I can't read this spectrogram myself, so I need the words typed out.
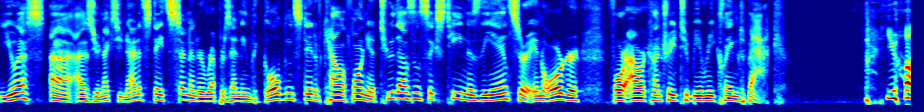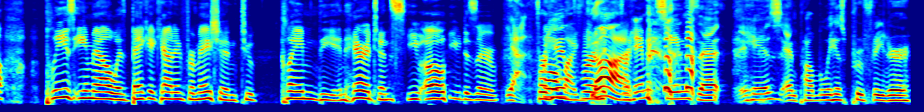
U.S. Uh, as your next United States Senator representing the Golden State of California, 2016 is the answer in order for our country to be reclaimed back. You please email with bank account information to claim the inheritance you owe you deserve. Yeah, for Oh him, my for, God. for him, it seems that his and probably his proofreader.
